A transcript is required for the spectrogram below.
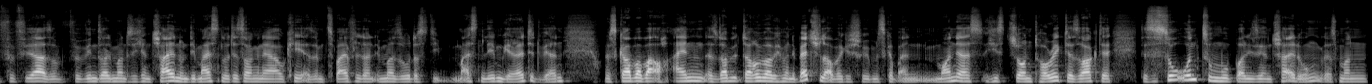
für, für, ja, also für wen soll man sich entscheiden? Und die meisten Leute sagen, naja, okay, also im Zweifel dann immer so, dass die meisten Leben gerettet werden. Und es gab aber auch einen, also darüber habe ich meine Bachelorarbeit geschrieben. Es gab einen Mann, der hieß John Torrick, der sagte, das ist so unzumutbar, diese Entscheidung, dass man,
